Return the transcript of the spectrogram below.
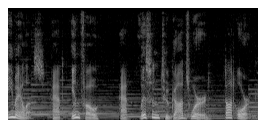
Email us at info at listentogodsword.org.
